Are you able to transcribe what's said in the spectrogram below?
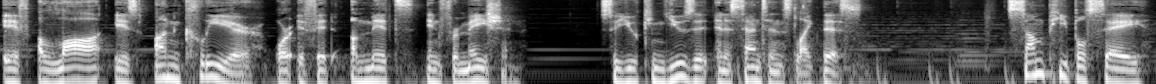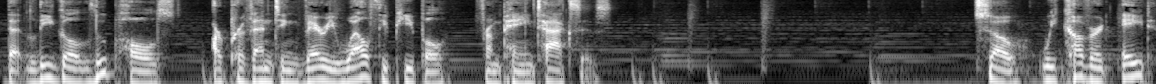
if a law is unclear or if it omits information. So you can use it in a sentence like this Some people say that legal loopholes are preventing very wealthy people from paying taxes. So, we covered eight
